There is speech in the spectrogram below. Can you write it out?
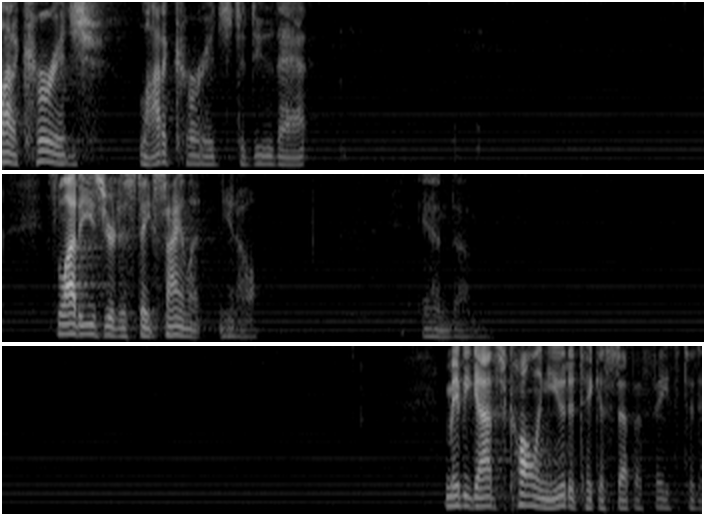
A lot of courage, a lot of courage to do that. It's a lot easier to stay silent, you know. And um, maybe God's calling you to take a step of faith today.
